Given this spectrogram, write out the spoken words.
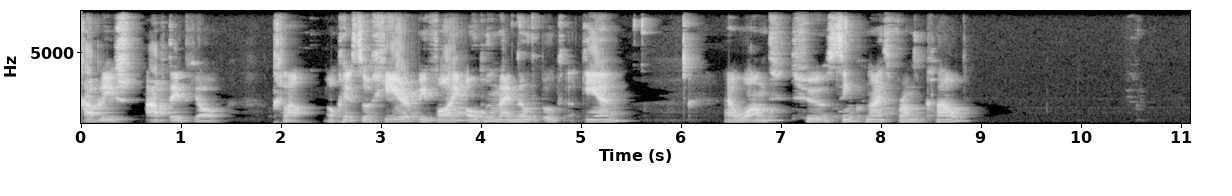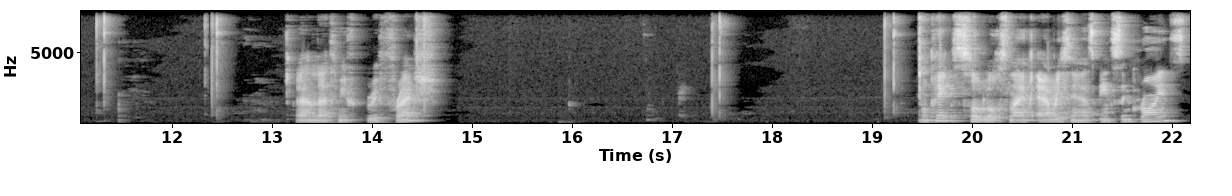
publish, update your cloud. Okay, so here before I open my notebook again, I want to synchronize from the cloud. And let me refresh. Okay, so looks like everything has been synchronized.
